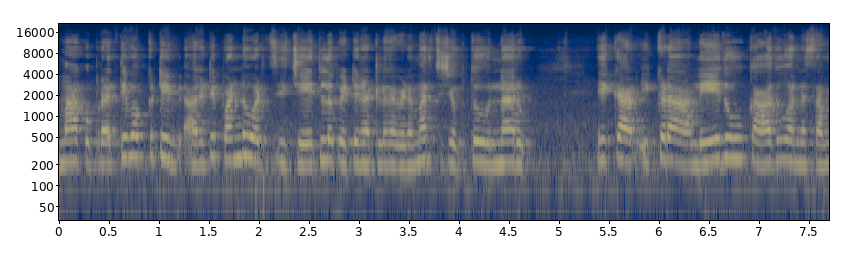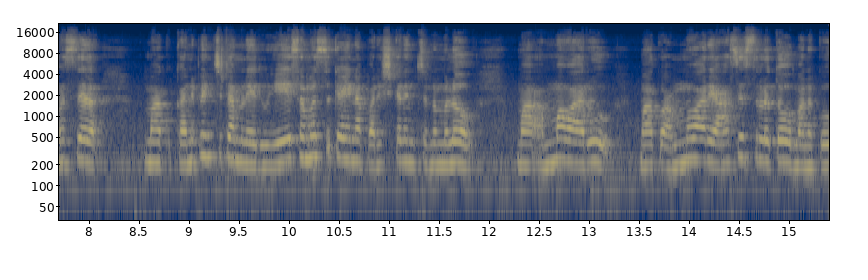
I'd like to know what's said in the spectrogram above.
మాకు ప్రతి ఒక్కటి అరటి పండు వచ్చి చేతిలో పెట్టినట్లుగా విడమర్చి చెబుతూ ఉన్నారు. ఇక ఇక్కడ లేదు కాదు అన్న సమస్య మాకు కనిపించటం లేదు. ఏ సమస్యకైనా పరిష్కరించడంలో మా అమ్మవారు మాకు అమ్మవారి ఆశీస్సులతో మనకు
